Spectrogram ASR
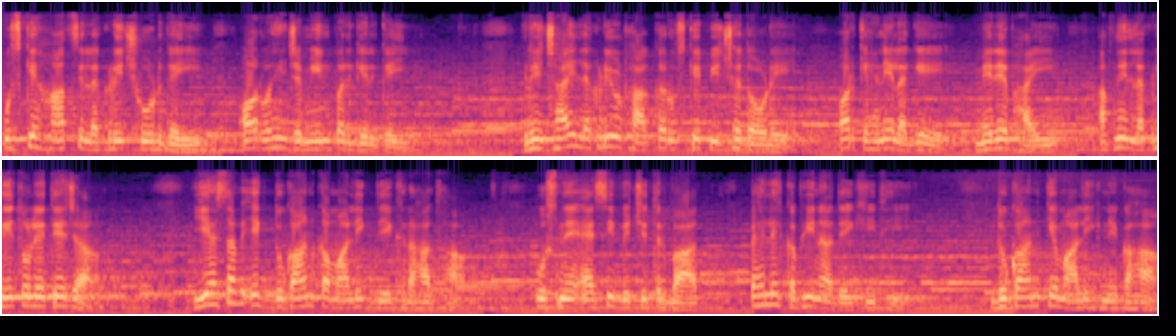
उसके हाथ से लकड़ी छूट गई और वहीं ज़मीन पर गिर गई। रिझाई लकड़ी उठाकर उसके पीछे दौड़े और कहने लगे, मेरे भाई, अपनी लकड़ी तो लेते जा। यह सब एक दुकान का मालिक देख रहा था। उसने ऐसी विचित्र बात पहले कभी ना देखी थी। दुकान के मालिक ने कहा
